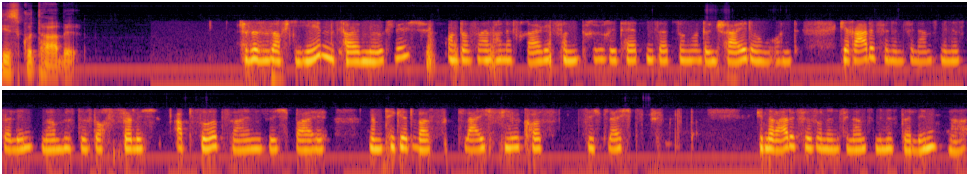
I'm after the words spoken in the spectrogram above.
diskutabel. Also es ist auf jeden Fall möglich und das ist einfach eine Frage von Prioritätensetzung und Entscheidung. Und gerade für den Finanzminister Lindner müsste es doch völlig absurd sein, sich bei einem Ticket, was gleich viel kostet, sich gleich gerade für so einen Finanzminister Lindner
